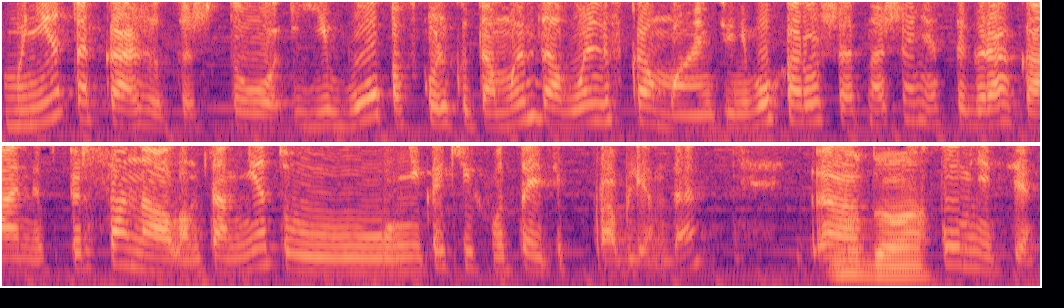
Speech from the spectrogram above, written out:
мне так кажется, что его, поскольку там им довольны в команде, у него хорошие отношения с игроками, с персоналом, там нету никаких вот этих проблем, да? Ну да. Вспомните,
